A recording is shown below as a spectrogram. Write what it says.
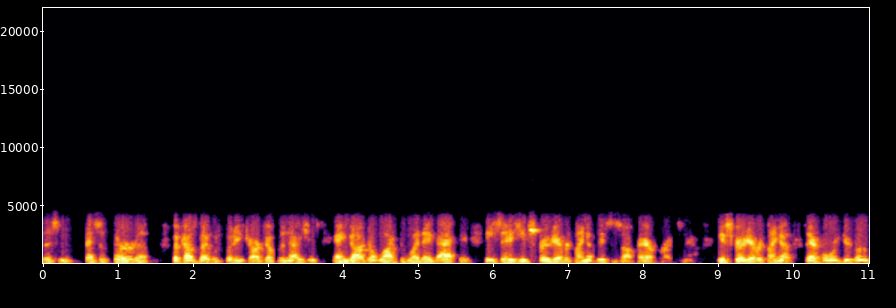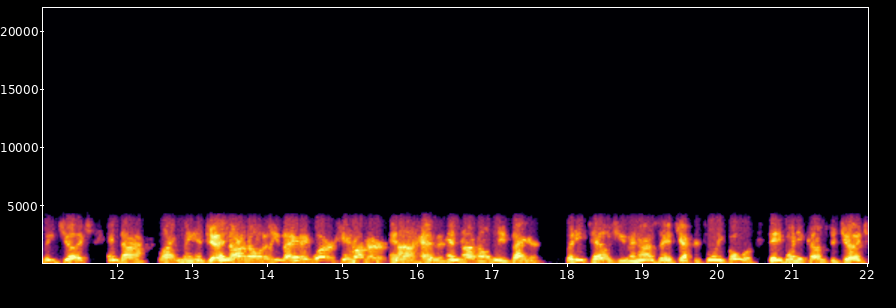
Listen, that's a third of them because they was put in charge of the nations, and God don't like the way they've acted. He says you've screwed everything up. This is our paraphrase now. You've screwed everything up. Therefore, you're going to be judged and die like men. and not only there, they were here on earth, and not and, and not only there, but he tells you in Isaiah chapter 24 that when he comes to judge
